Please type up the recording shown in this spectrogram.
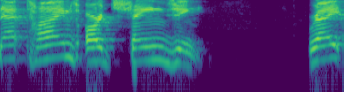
that times are changing, right?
